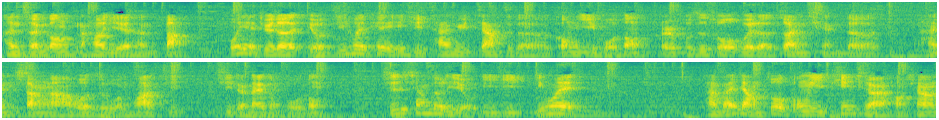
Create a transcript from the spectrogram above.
很成功，然后也很棒。我也觉得有机会可以一起参与这样子的公益活动，而不是说为了赚钱的摊商啊，或者是文化祭祭的那种活动，其实相对的有意义。因为坦白讲，做公益听起来好像。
